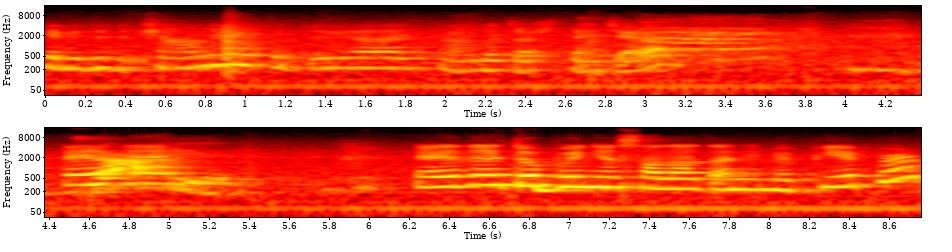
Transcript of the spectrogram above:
kemi dy dyqane, të dyja i kanë goxha shtrenjtë gjërat. Edhe edhe do bëj një sallatë tani me pjepër.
